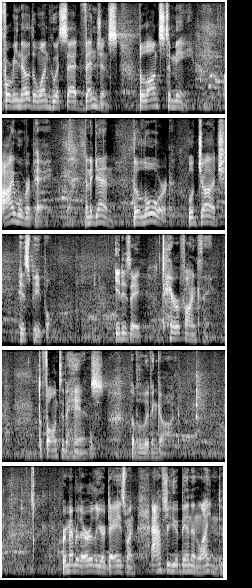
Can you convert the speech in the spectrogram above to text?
For we know the one who has said, Vengeance belongs to me. I will repay. And again, the Lord will judge his people. It is a terrifying thing to fall into the hands of the living God. Remember the earlier days when, after you had been enlightened,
